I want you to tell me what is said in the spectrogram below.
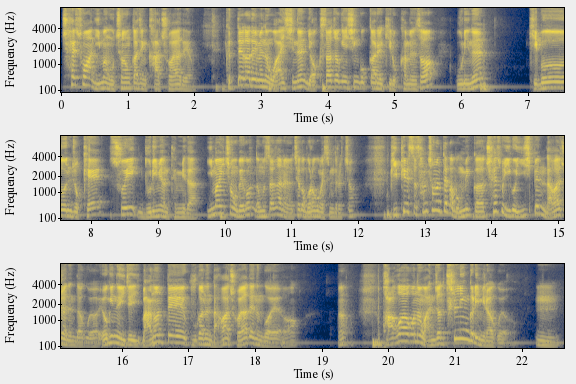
최소한 25,000원까지는 가줘야 돼요. 그때가 되면은 YC는 역사적인 신고가를 기록하면서 우리는 기분 좋게 수익 누리면 됩니다. 22,500원 너무 싸잖아요. 제가 뭐라고 말씀드렸죠? BPS 3,000원대가 뭡니까? 최소 이거 20배는 나와줘야 된다고요. 여기는 이제 만원대 구간은 나와줘야 되는 거예요. 어? 과거하고는 완전 틀린 그림이라고요. 음.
